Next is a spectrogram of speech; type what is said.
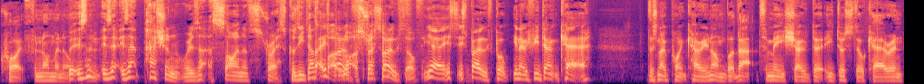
quite phenomenal. But isn't, is, that, is that passion or is that a sign of stress? Because he does put both. a lot of stress on himself. Yeah, it's, it's both. But, you know, if you don't care, there's no point carrying on. But that to me showed that he does still care, and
